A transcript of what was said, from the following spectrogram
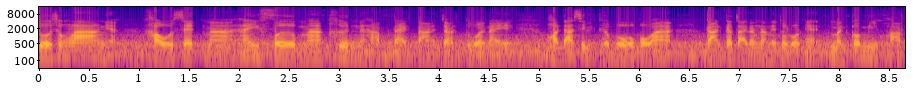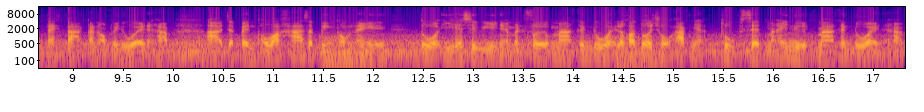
ตัวช่วงล่างเนี่ย เขาเซตมาให้เฟิร์มมากขึ้นนะครับ แตกต่างจากตัวใน Honda Civic Turbo เพราะว่าการกระจายน้ำหนักในตัวรถเนี่ยมันก็มีความแตกต่างกันออกไปด้วยนะครับ อาจจะเป็นเพราะว่าค่าสปริงของในตัว EHEV เนี่ยมันเฟิร์มมากขึ้นด้วย แล้วก็ตัวโชคอัพเนี่ยถูกเซตมาให้หนืดมากขึ้นด้วยนะครับ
